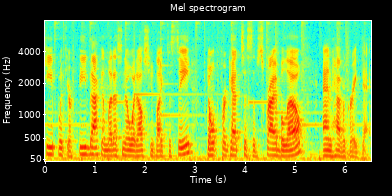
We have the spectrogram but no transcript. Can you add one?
keep with your feedback and let us know what else you'd like to see. Don't forget to subscribe below and have a great day.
